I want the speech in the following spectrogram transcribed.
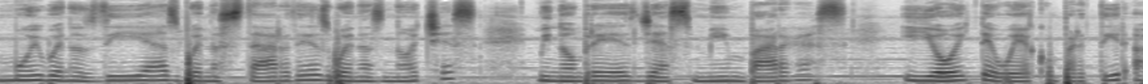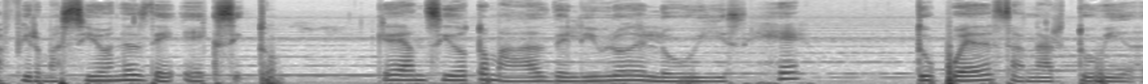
Muy buenos días, buenas tardes, buenas noches. Mi nombre es Yasmín Vargas y hoy te voy a compartir afirmaciones de éxito que han sido tomadas del libro de Luis G. Tú puedes sanar tu vida.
